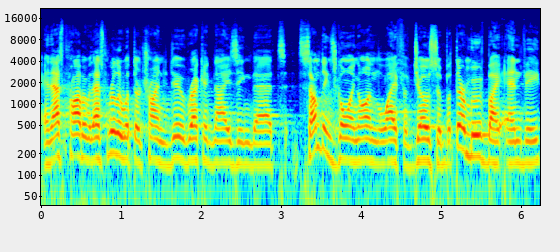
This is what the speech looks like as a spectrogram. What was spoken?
And that's probably, that's really what they're trying to do, recognizing that something's going on in the life of Joseph, but they're moved by envy.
